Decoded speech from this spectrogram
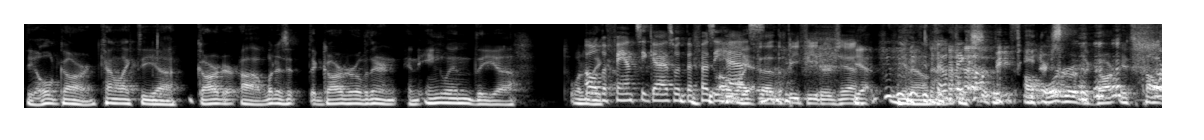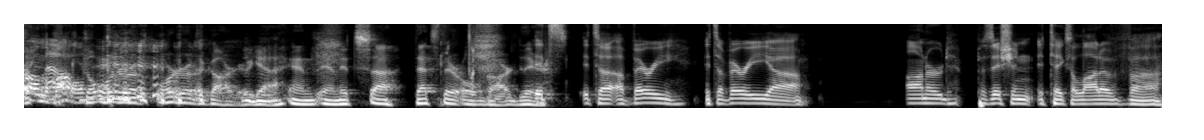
The old guard, kind of like the uh, garter. Uh, what is it? The garter over there in, in England. The uh, what are Oh, they? the fancy guys with the fuzzy Oh, like hats. the, the beef eaters. Yeah, yeah, you know, So they call- the oh, order of the guard. It's called on the the, bottle. order of, order of the guard, Yeah, and and it's uh, that's their old guard there. it's it's a, a very it's a very uh, honored position. It takes a lot of uh,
